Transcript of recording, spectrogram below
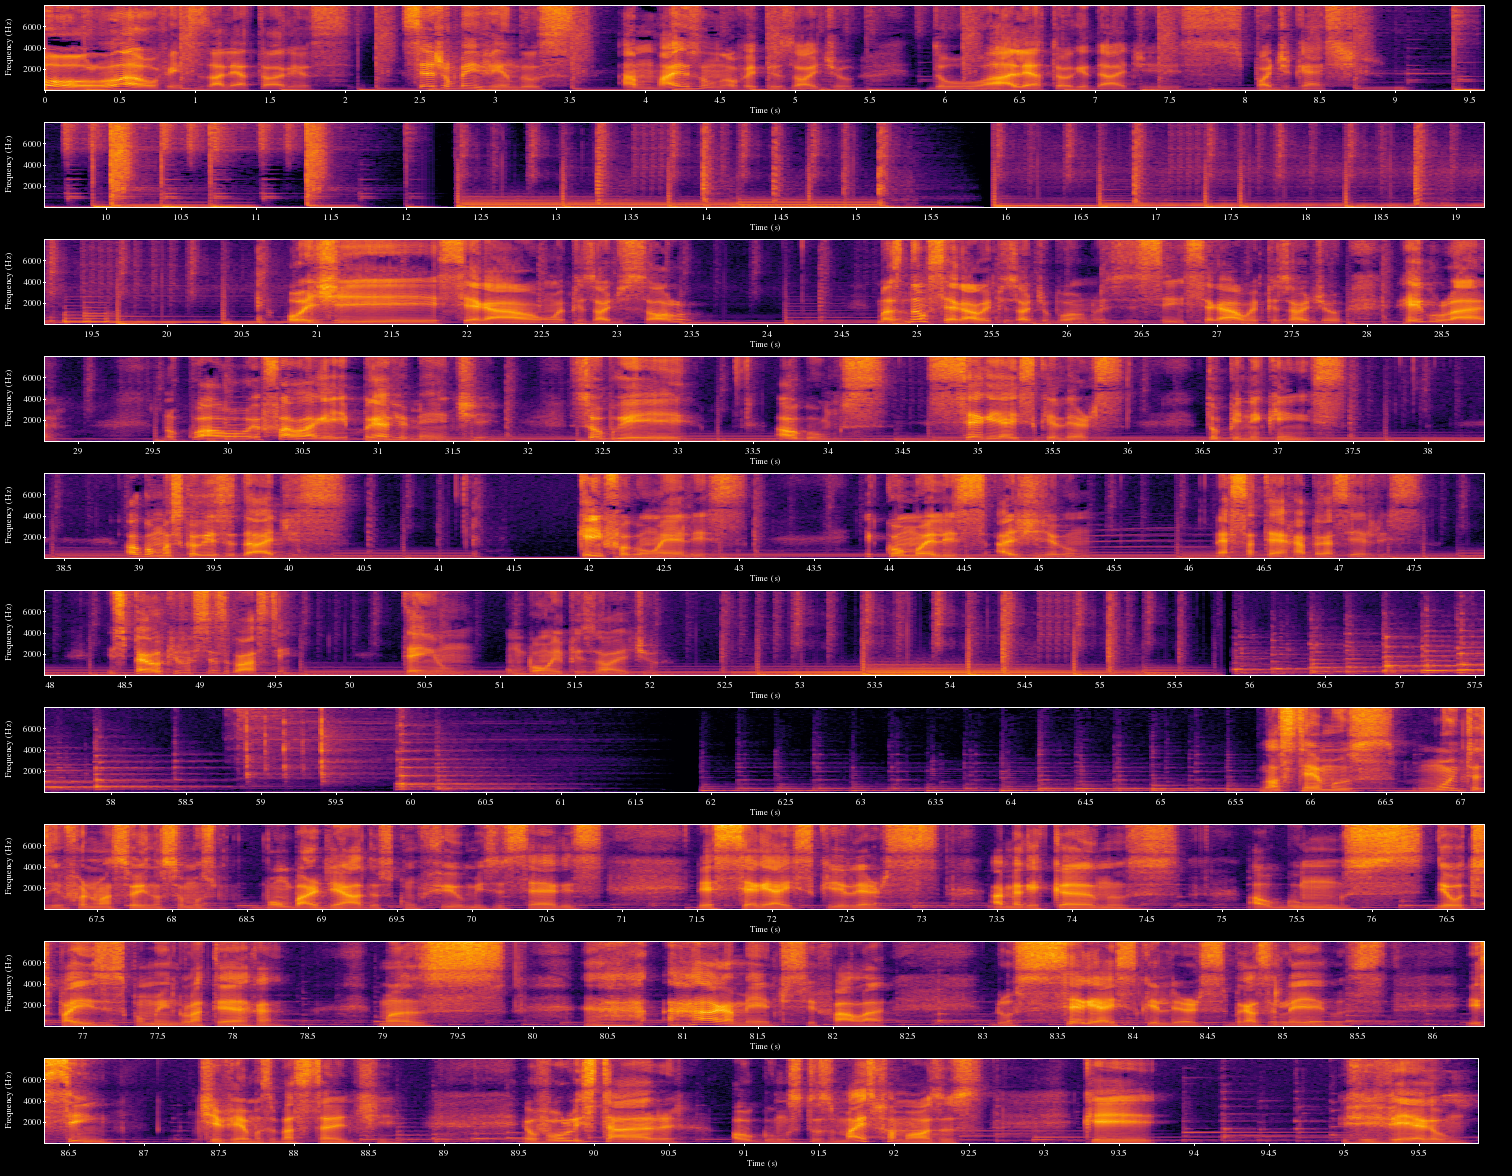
Olá, ouvintes aleatórios! Sejam bem-vindos a mais um novo episódio do Aleatoriedades Podcast. Hoje será um episódio solo, mas não será um episódio bônus, e sim será um episódio regular, no qual eu falarei brevemente sobre alguns serial killers tupiniquins. Algumas curiosidades, quem foram eles e como eles agiram nessa terra brasileira. Espero que vocês gostem tenham um bom episódio. Nós temos muitas informações, nós somos bombardeados com filmes e séries de serial killers americanos, alguns de outros países como Inglaterra, mas raramente se fala dos serial killers brasileiros. E sim, tivemos bastante. Eu vou listar alguns dos mais famosos que viveram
